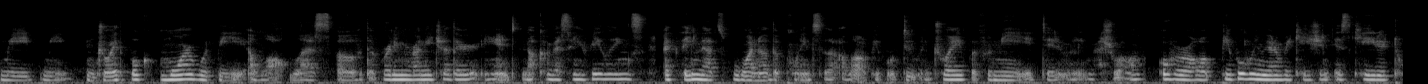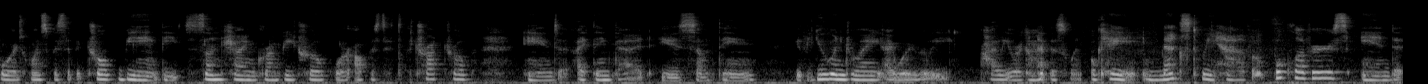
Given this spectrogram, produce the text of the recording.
made me enjoy the book more would be a lot less of the running around each other and not confessing your feelings. I think that's one of the points that a lot of people do enjoy but for me it didn't really mesh well. Overall people we meet on vacation is catered towards one specific trope being the sunshine grumpy trope or opposite opposites attract trope. And i think that is something if you enjoy i would really highly recommend this one. Okay, next we have Book Lovers, and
